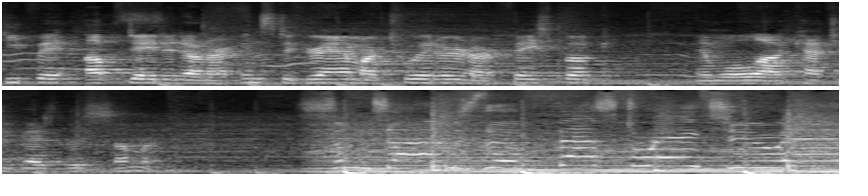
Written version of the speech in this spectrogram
keep it updated on our Instagram, our Twitter, and our Facebook, and we'll uh, catch you guys this summer. Sometimes the best way to end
